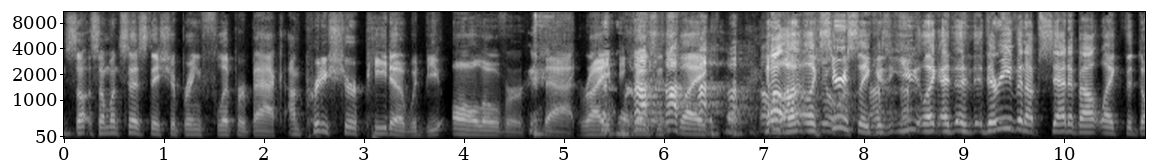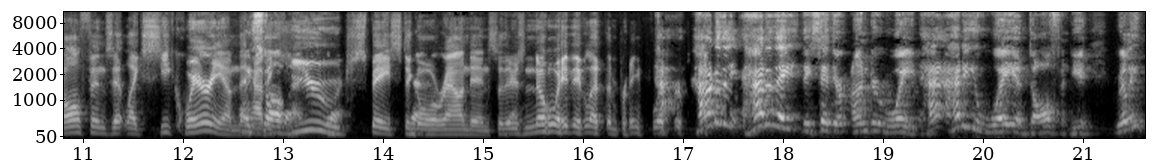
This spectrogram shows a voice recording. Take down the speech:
So someone says they should bring Flipper back. I'm pretty sure PETA would be all over that, right? Because it's like, no, uh, like seriously, because you like they're even upset about like the dolphins at like Seaquarium that I have a that. huge yeah. space to yeah. go around in. So there's no way they'd let them bring Flipper. How, how, do they? How do they? They say they're underweight. How, how do you weigh a dolphin? Do you really?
